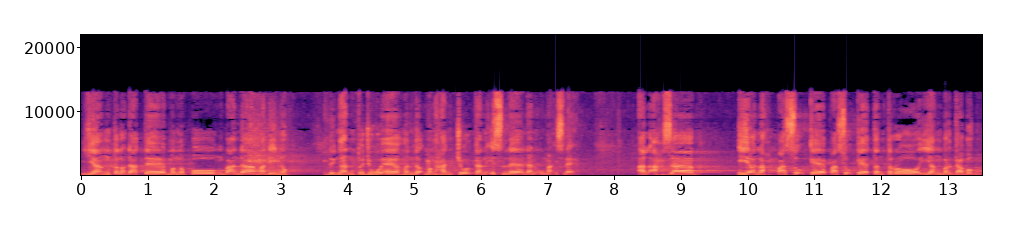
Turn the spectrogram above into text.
yang telah datang mengepung bandar Madinah dengan tujuan hendak menghancurkan Islam dan umat Islam. Al-Ahzab ialah pasukan-pasukan tentera yang bergabung.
